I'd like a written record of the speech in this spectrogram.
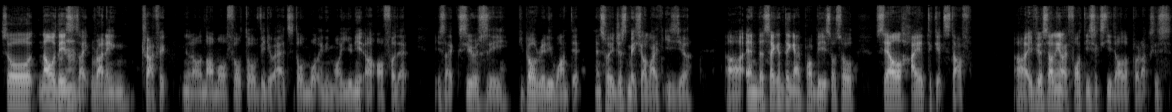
So nowadays mm-hmm. it's like running traffic, you know, normal photo, video ads don't work anymore. You need an offer that is like seriously people really want it, and so it just makes your life easier. Uh, and the second thing I probably is also sell higher ticket stuff. Uh, if you're selling like 40 60 dollar products it's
